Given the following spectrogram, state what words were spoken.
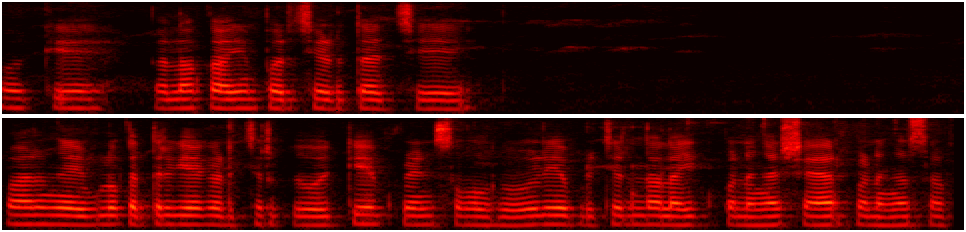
ஓகே. எல்லா காயும் பறித்து எடுத்தாச்சு. பாருங்கள் இவ்வளோ கத்திரிக்காய் கிடச்சிருக்கு. ஓகே ஃப்ரெண்ட்ஸ் உங்களுக்கு வீடியோ பிடிச்சிருந்தா லைக் பண்ணுங்கள் ஷேர் பண்ணுங்கள் சப்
